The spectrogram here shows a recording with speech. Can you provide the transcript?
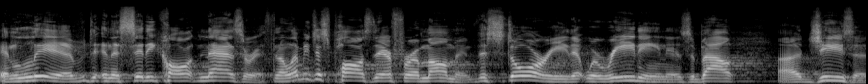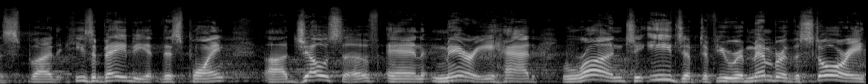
and lived in a city called Nazareth. Now, let me just pause there for a moment. This story that we're reading is about uh, Jesus, but he's a baby at this point uh, Joseph and Mary had run to Egypt, if you remember the story,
